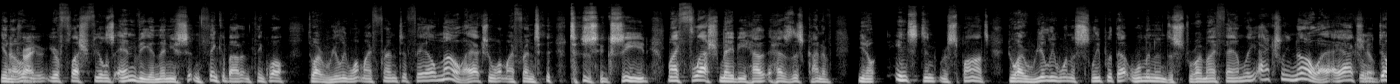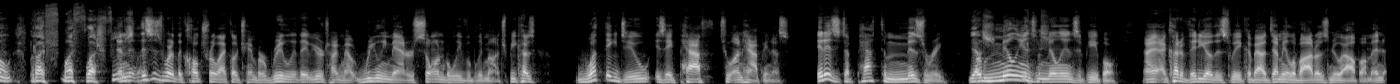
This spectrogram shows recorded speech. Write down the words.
You know, right. your, your flesh feels envy, and then you sit and think about it and think, well, do I really want my friend to fail? No, I actually want my friend to, to succeed. My flesh maybe ha- has this kind of, you know, instant response. Do I really want to sleep with that woman and destroy my family? Actually, no, I, I actually don't. But I my flesh feels And this is where the cultural echo chamber really that you're talking about really matters so unbelievably much because what they do is a path to unhappiness. It is. It's a path to misery Yes. for millions and millions of people. I, I cut a video this week about Demi Lovato's new album, and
